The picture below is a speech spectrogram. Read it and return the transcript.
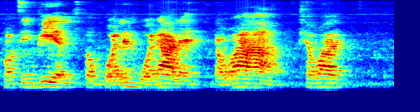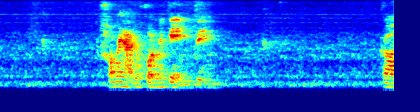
ความจริงพี่ตบหัวเล่นหัวได้เลย แต่ว่าแค่ว่า เข้าไปหาทุกคนไม่เก่งจริง ก็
